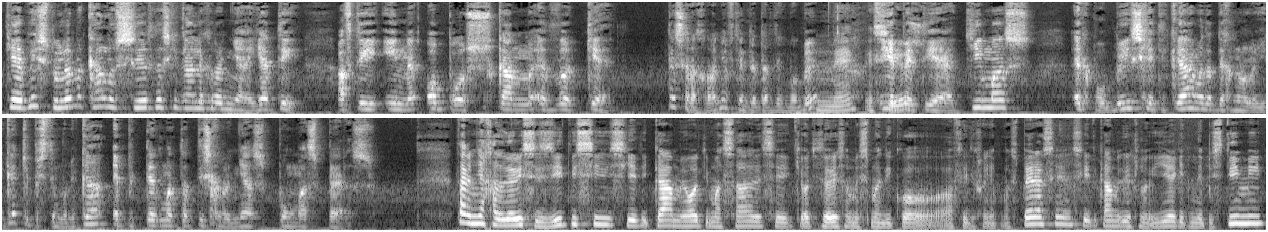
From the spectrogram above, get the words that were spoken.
Και επίσης του λέμε καλώς ήρθες και καλή χρονιά. Γιατί αυτή είναι όπως κάνουμε εδώ και τέσσερα χρόνια, αυτή είναι η τέταρτη εκπομπή. Ναι, η εσύ. επαιτειακή μας εκπομπή σχετικά με τα τεχνολογικά και επιστημονικά επιτέγματα της χρονιάς που μας πέρασε. Θα είναι μια χαλαρή συζήτηση σχετικά με ό,τι μας άρεσε και ό,τι θεωρήσαμε σημαντικό αυτή τη χρονιά που μας πέρασε, σχετικά με τη τεχνολογία και την επιστήμη.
